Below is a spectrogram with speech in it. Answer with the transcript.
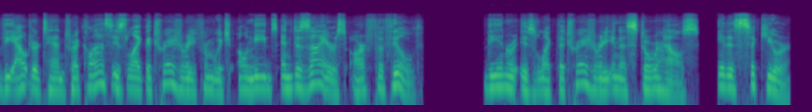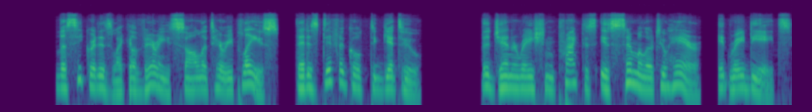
The outer Tantra class is like a treasury from which all needs and desires are fulfilled. The inner is like the treasury in a storehouse, it is secure. The secret is like a very solitary place, that is difficult to get to. The generation practice is similar to hair, it radiates.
